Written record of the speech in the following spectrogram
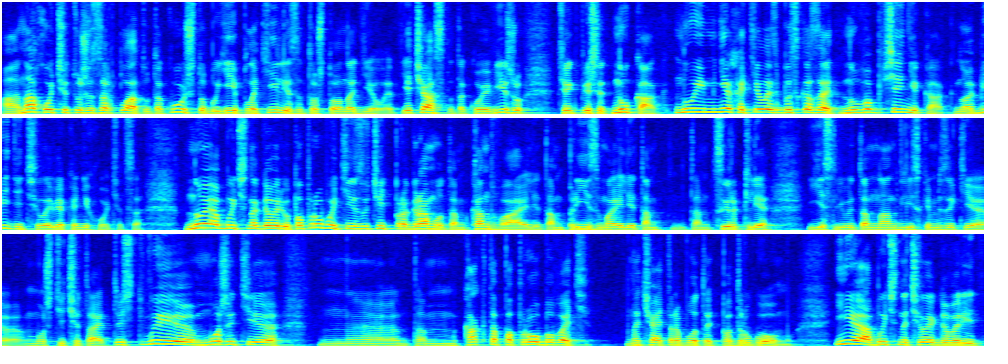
А она хочет уже зарплату такую, чтобы ей платили за то, что она делает. Я часто такое вижу вижу, человек пишет, ну как? Ну и мне хотелось бы сказать, ну вообще никак, но обидеть человека не хочется. Но я обычно говорю, попробуйте изучить программу там Canva или там Prisma или там, там Циркли, если вы там на английском языке можете читать. То есть вы можете э, там как-то попробовать начать работать по-другому. И обычно человек говорит,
